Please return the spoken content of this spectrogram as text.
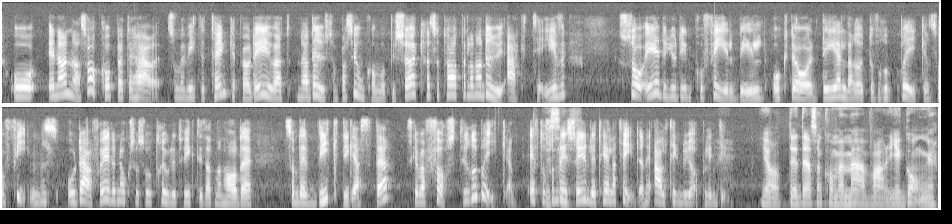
Och en annan sak kopplat till det här som är viktigt att tänka på det är ju att när du som person kommer upp i sökresultat eller när du är aktiv så är det ju din profilbild och då delar utav rubriken som finns. Och därför är det också så otroligt viktigt att man har det som det viktigaste ska vara först i rubriken. Eftersom Precis. det är synligt hela tiden i allting du gör på LinkedIn. Ja, det är det som kommer med varje gång.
